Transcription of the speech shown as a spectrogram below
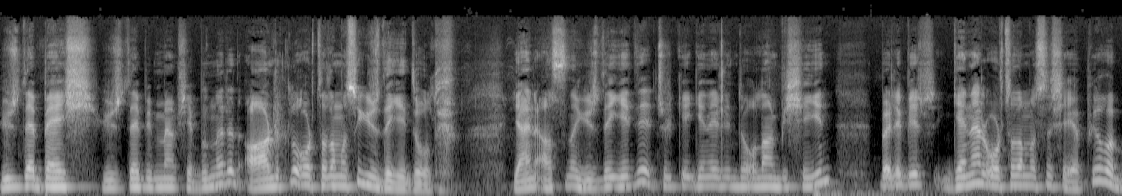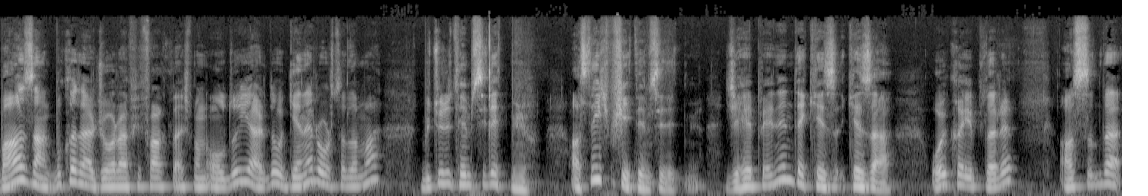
yüzde 5, yüzde bilmem şey bunların ağırlıklı ortalaması yüzde 7 oluyor. Yani aslında yüzde 7 Türkiye genelinde olan bir şeyin böyle bir genel ortalaması şey yapıyor ve bazen bu kadar coğrafi farklılaşmanın olduğu yerde o genel ortalama bütünü temsil etmiyor. Aslında hiçbir şey temsil etmiyor. CHP'nin de kez, keza oy kayıpları aslında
